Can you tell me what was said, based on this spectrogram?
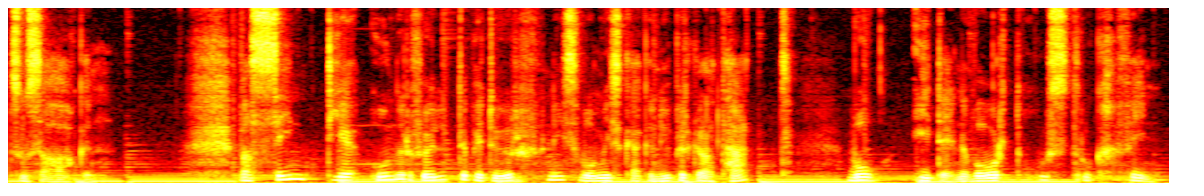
zu sagen. Was sind die unerfüllten Bedürfnisse, wo mein Gegenüber gerade hat, wo in diesen Wort Ausdruck findet?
